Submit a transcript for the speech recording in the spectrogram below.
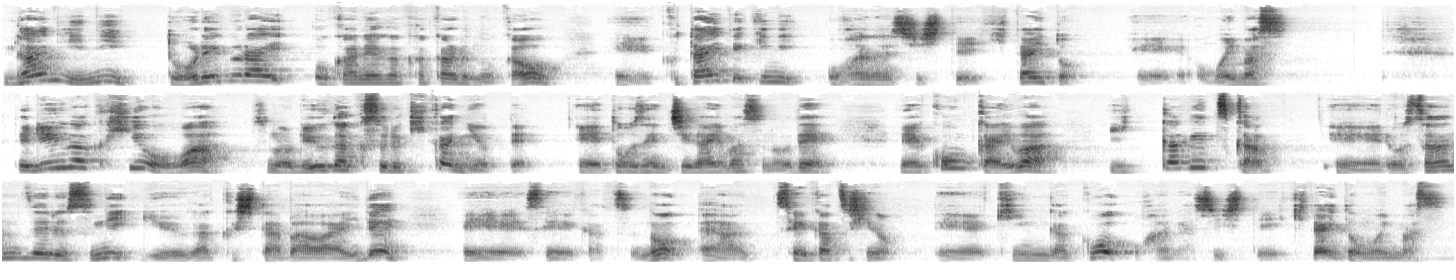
何にどれぐらいお金がかかるのかを、具体的にお話ししていきたいと思います。で留学費用はその留学する期間によって、え、当然違いますので、え、今回は1ヶ月間、え、ロサンゼルスに留学した場合で、え、生活のあ生活費の、え、金額をお話ししていきたいと思います。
